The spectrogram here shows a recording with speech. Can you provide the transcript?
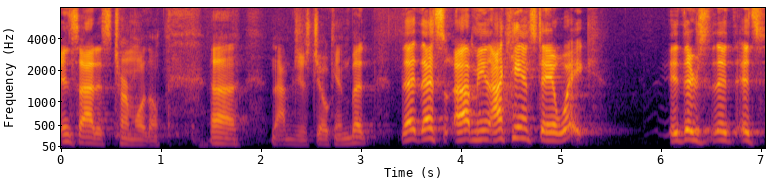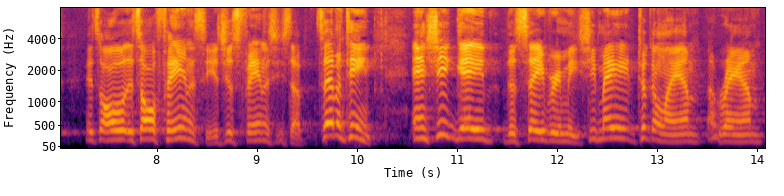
Inside it's turmoil, though. Uh, no, I'm just joking. But that, that's, I mean, I can't stay awake. It, there's, it, it's, it's, all, it's all fantasy. It's just fantasy stuff. 17. And she gave the savory meat. She made, took a lamb, a ram,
